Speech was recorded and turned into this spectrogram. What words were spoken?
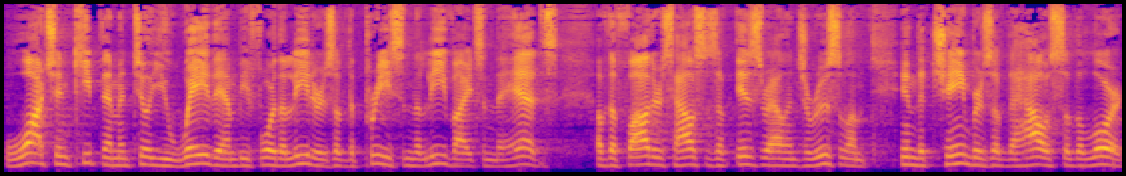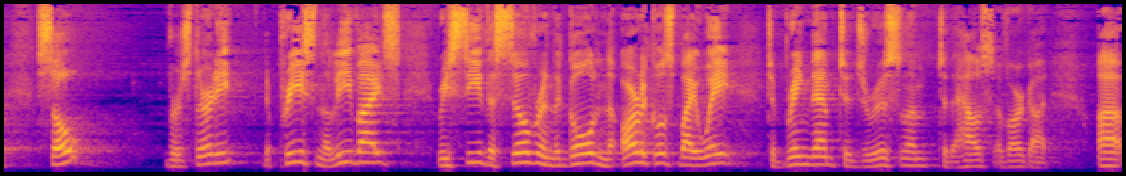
Watch and keep them until you weigh them before the leaders of the priests and the Levites and the heads of the fathers' houses of Israel and Jerusalem in the chambers of the house of the Lord. So Verse 30, the priests and the Levites receive the silver and the gold and the articles by weight to bring them to Jerusalem to the house of our God. Uh,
